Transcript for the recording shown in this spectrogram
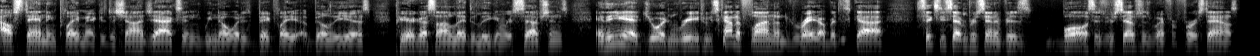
outstanding playmakers. DeSean Jackson, we know what his big play ability is. Pierre Garcon led the league in receptions. And then you had Jordan Reed, who's kind of flying under the radar, but this guy, 67% of his balls, his receptions went for first downs.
